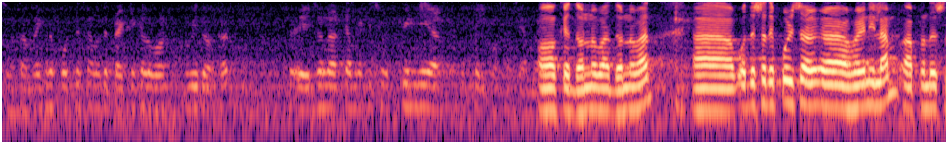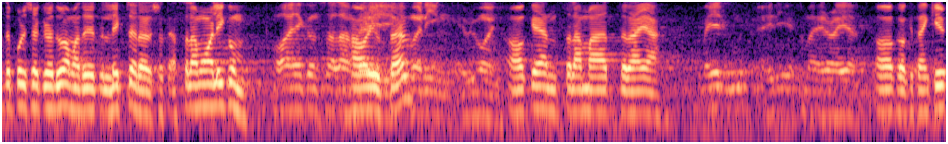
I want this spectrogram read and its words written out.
যেহেতু আমরা এখানে পড়তেছি আমাদের প্র্যাকটিক্যাল ওয়ার্ক খুবই দরকার। তো এই জন্য আর কি কিছু ফিন্ডি আর সেল করতেছি আমরা। ওকে ধন্যবাদ ধন্যবাদ। ওদের সাথে পরিচয় হয়ে নিলাম। আপনাদের সাথে পরিচয় করে দেবো আমাদের লেকচারারের সাথে। আসসালামু আলাইকুম। you, Very sir? Good morning, everyone. Okay and সালামাত রায়া। Okay, okay, thank you.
